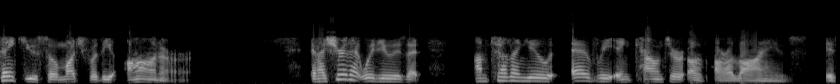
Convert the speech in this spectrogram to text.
Thank you so much for the honor. And I share that with you is that I'm telling you, every encounter of our lives is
